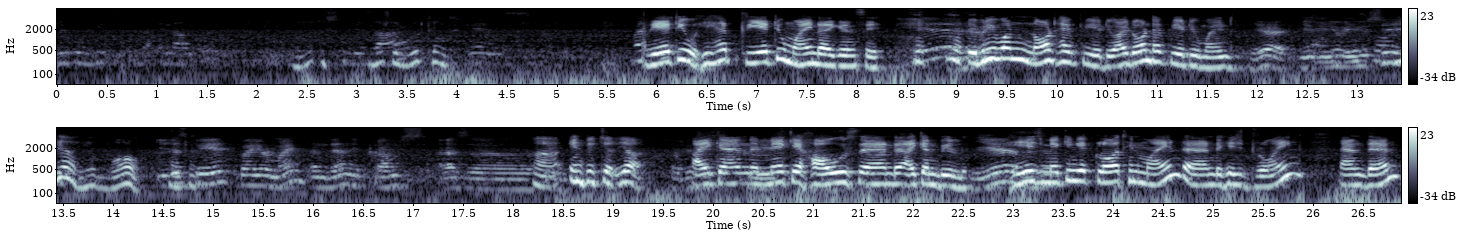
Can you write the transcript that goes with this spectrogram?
little bit another Yes, that's the good things. Yes. Creative. He have creative mind. I can say. Everyone not have creative. I don't have creative minds. Yeah, you, you, you see. Yeah, yeah, wow. You just create by your mind, and then it comes as a. Uh, in picture, yeah. So I can creation. make a house and I can build. Yeah. He is making a cloth in mind and he's drawing and then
